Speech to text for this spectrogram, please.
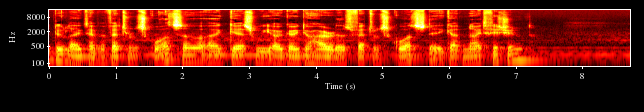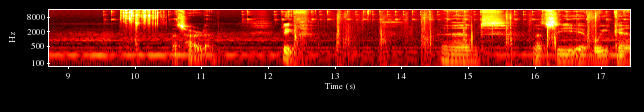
I do like to have a veteran squad, so I guess we are going to hire those veteran squads. They got night vision. Let's hire them. Leave. And let's see if we can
